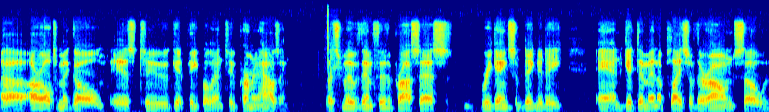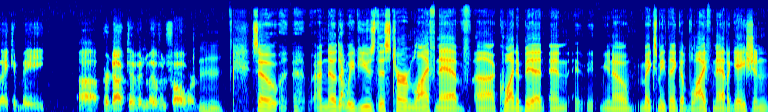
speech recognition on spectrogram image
uh, our ultimate goal is to get people into permanent housing. Let's move them through the process, regain some dignity, and get them in a place of their own so they can be uh, productive and moving forward. Mm-hmm. So uh, I know that we've used this term life nav uh, quite a bit, and you know makes me think of life navigation.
